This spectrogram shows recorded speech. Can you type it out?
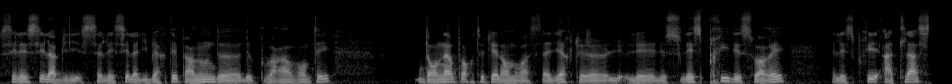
se, laisser la, laisser la liberté pardon, de, de pouvoir inventer dans n'importe quel endroit. C'est-à-dire que le- le- le- l'esprit des soirées, l'esprit Atlas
